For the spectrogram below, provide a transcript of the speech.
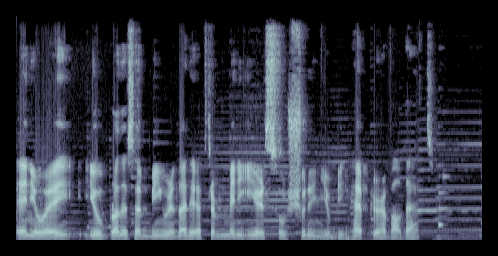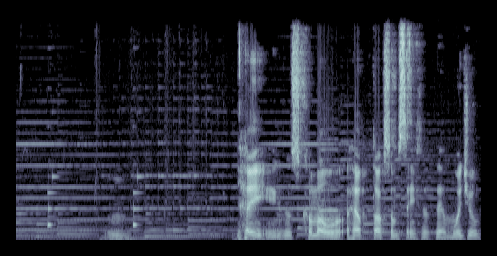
Anyway, you brothers have been reunited after many years, so shouldn't you be happier about that? Hmm. Hey, just come on, help talk some sense with them, would you?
